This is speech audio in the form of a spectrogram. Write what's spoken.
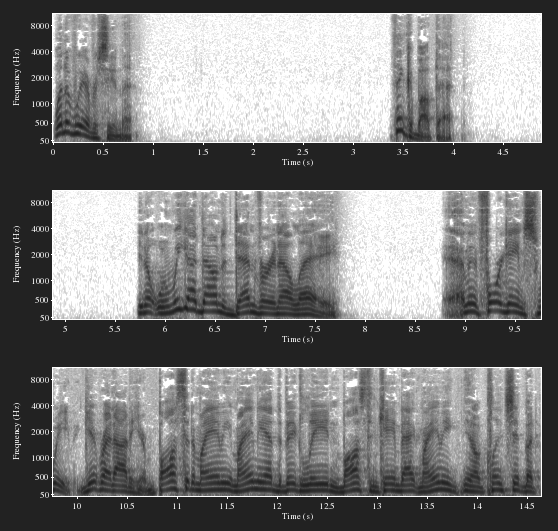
When have we ever seen that? Think about that. You know, when we got down to Denver and LA, I mean, four game sweep. Get right out of here. Boston and Miami. Miami had the big lead, and Boston came back. Miami, you know, clinched it. But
